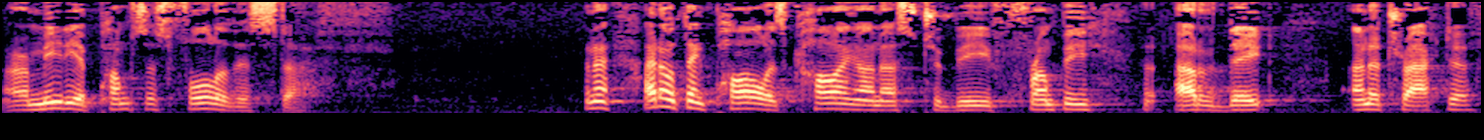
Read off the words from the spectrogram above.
Our media pumps us full of this stuff. And I, I don't think Paul is calling on us to be frumpy, out of date, unattractive.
